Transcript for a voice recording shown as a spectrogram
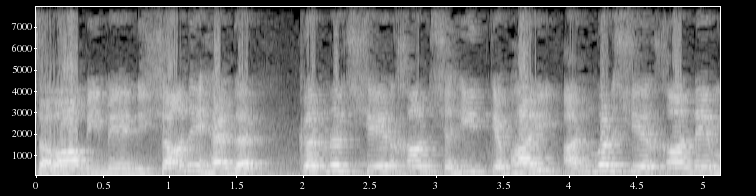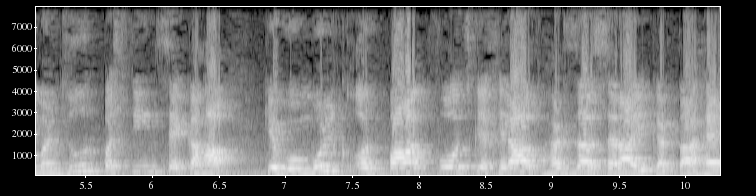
सवाबी में निशान हैदर कर्नल शेर खान शहीद के भाई अनवर शेर खान ने मंजूर पश्तीन से कहा कि वो मुल्क और पाक फौज के खिलाफ हर्जा सराई करता है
